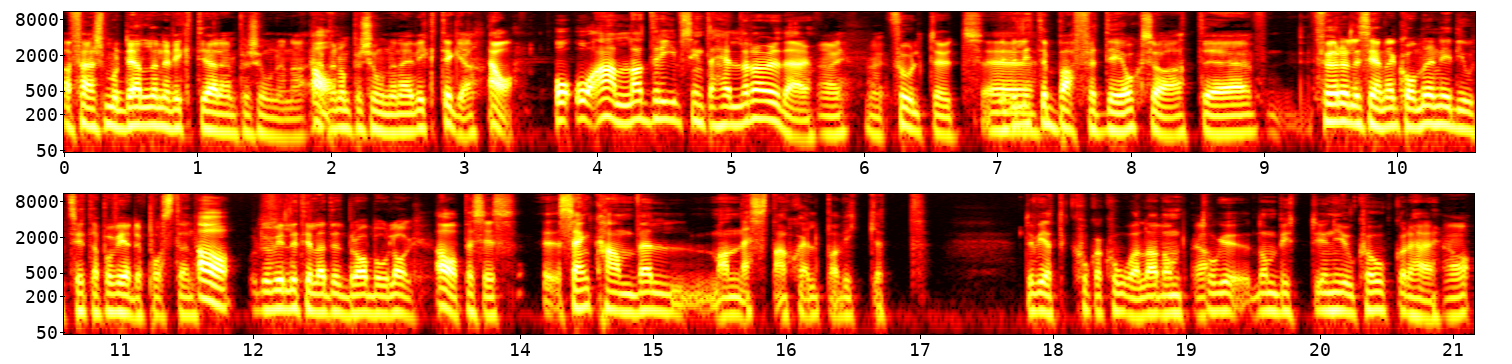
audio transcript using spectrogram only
Affärsmodellen är viktigare än personerna, Ja. även om personerna är viktiga. Ja, och, och alla drivs inte heller av det där Nej, nej. fullt ut. Det är väl Eh, lite Buffett det också, att eh, förr eller senare kommer en idiot sitta på vd-posten. Ja, Och då vill det till att det är ett bra bolag. ja, precis. Sen kan väl man nästan stjälpa vilket... Du vet Coca-Cola, de, Ja. tog, ju- de bytte ju New Coke och det här. Ja,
